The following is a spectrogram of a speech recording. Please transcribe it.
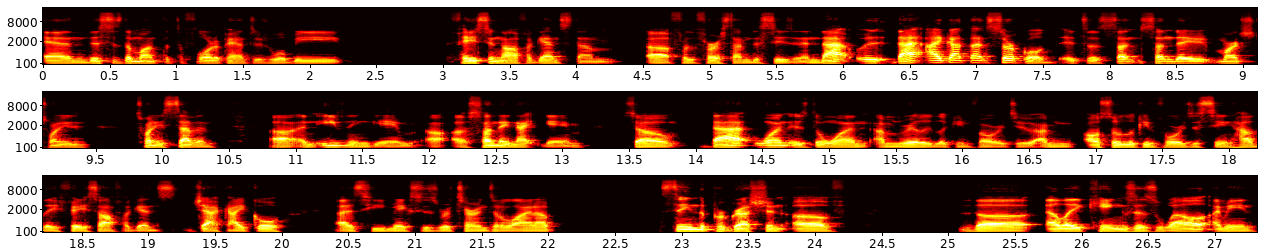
and this is the month that the Florida Panthers will be facing off against them uh, for the first time this season. And that that I got that circled. It's a sun, Sunday, March 20, 27th, uh, an evening game, uh, a Sunday night game. So that one is the one I'm really looking forward to. I'm also looking forward to seeing how they face off against Jack Eichel as he makes his return to the lineup. Seeing the progression of the LA Kings as well. I mean,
